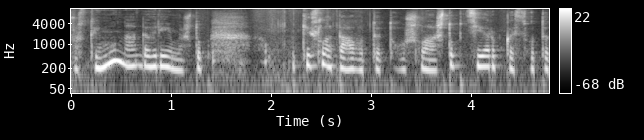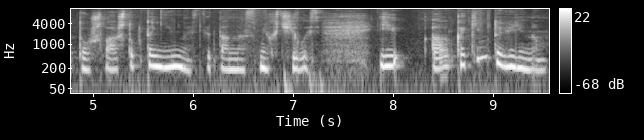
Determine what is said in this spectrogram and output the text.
Просто ему надо время, чтобы кислота вот эта ушла, чтобы терпкость вот эта ушла, чтобы тонинность это она смягчилась. И а, каким-то вином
